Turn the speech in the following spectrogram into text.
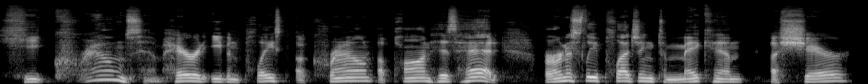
he crowns him. Herod even placed a crown upon his head, earnestly pledging to make him a share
